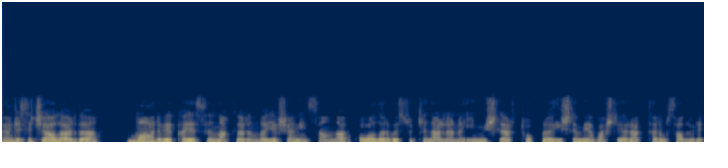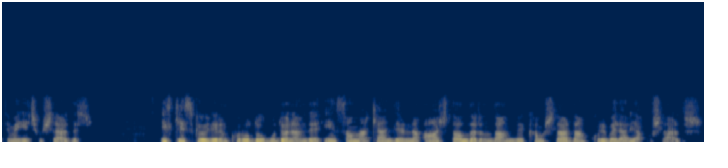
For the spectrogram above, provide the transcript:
öncesi çağlarda mağara ve kaya sığınaklarında yaşayan insanlar ovaları ve su kenarlarına inmişler, toprağı işlemeye başlayarak tarımsal üretime geçmişlerdir. İlk kez köylerin kurulduğu bu dönemde insanlar kendilerine ağaç dallarından ve kamışlardan kulübeler yapmışlardır.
